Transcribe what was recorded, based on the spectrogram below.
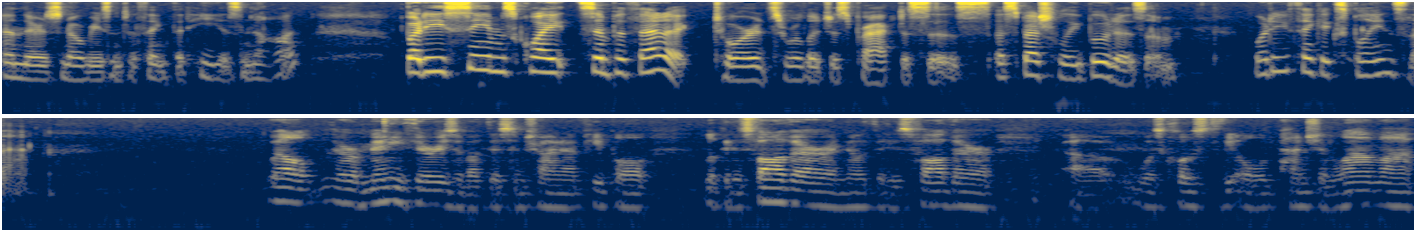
and there's no reason to think that he is not. But he seems quite sympathetic towards religious practices, especially Buddhism. What do you think explains that? Well, there are many theories about this in China. People look at his father and note that his father uh, was close to the old Panchen Lama.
